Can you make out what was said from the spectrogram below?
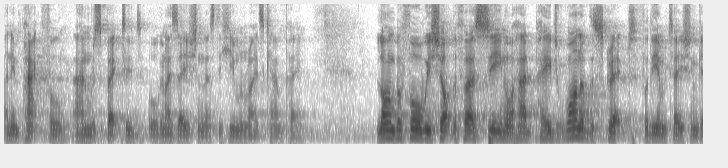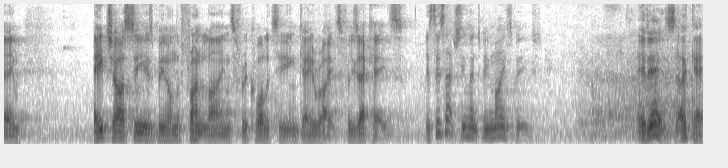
an impactful and respected organisation as the Human Rights Campaign. Long before we shot the first scene or had page one of the script for the Imitation Game, HRC has been on the front lines for equality and gay rights for decades. Is this actually meant to be my speech? It is, okay.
